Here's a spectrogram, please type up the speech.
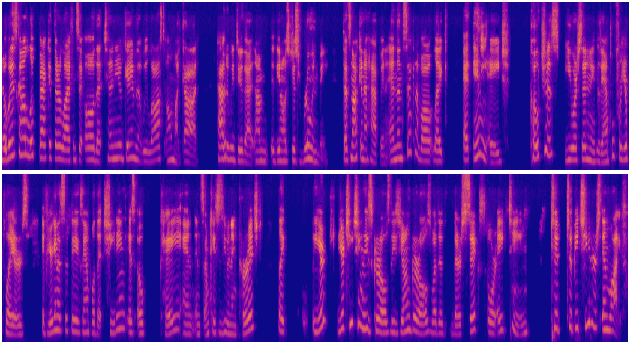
Nobody's going to look back at their life and say, "Oh, that 10U game that we lost. Oh my God, how do we do that? Um, you know, it's just ruined me." That's not going to happen. And then second of all, like at any age, coaches, you are setting an example for your players. If you're going to set the example that cheating is okay and in some cases even encouraged like you're you're teaching these girls these young girls whether they're 6 or 18 to to be cheaters in life.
